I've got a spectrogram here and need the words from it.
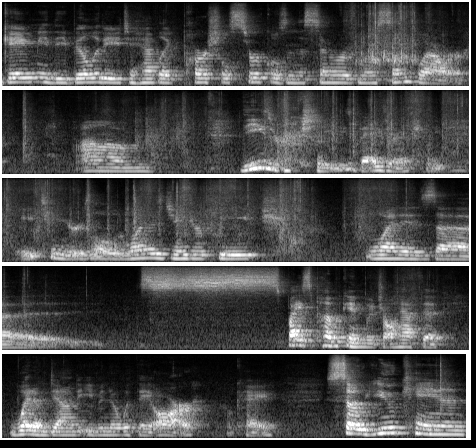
gave me the ability to have like partial circles in the center of my sunflower. Um, these are actually, these bags are actually 18 years old. One is ginger peach, one is uh, spice pumpkin, which I'll have to wet them down to even know what they are, okay? So you can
